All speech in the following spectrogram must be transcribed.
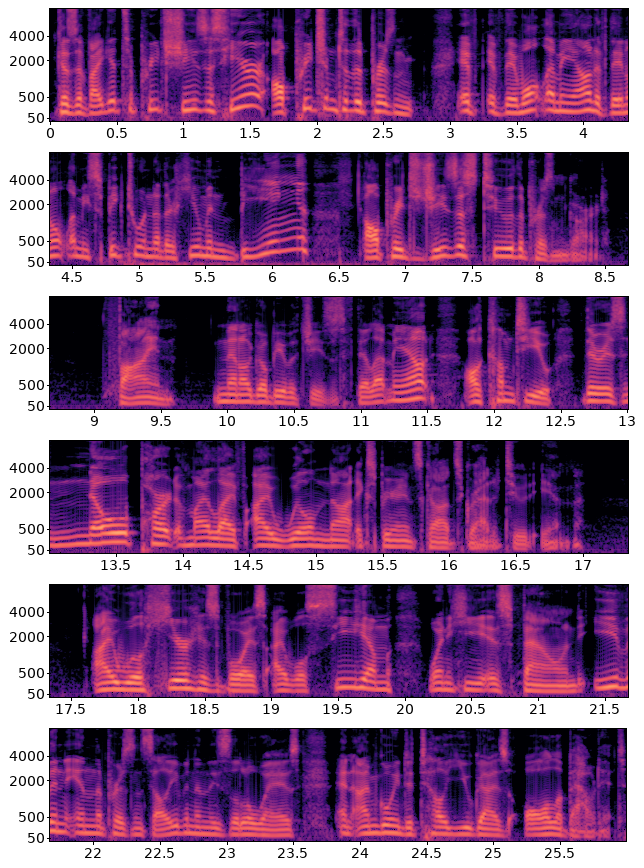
Because if I get to preach Jesus here, I'll preach him to the prison. If, if they won't let me out, if they don't let me speak to another human being, I'll preach Jesus to the prison guard fine. And then I'll go be with Jesus. If they let me out, I'll come to you. There is no part of my life I will not experience God's gratitude in. I will hear his voice. I will see him when he is found, even in the prison cell, even in these little ways. And I'm going to tell you guys all about it.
